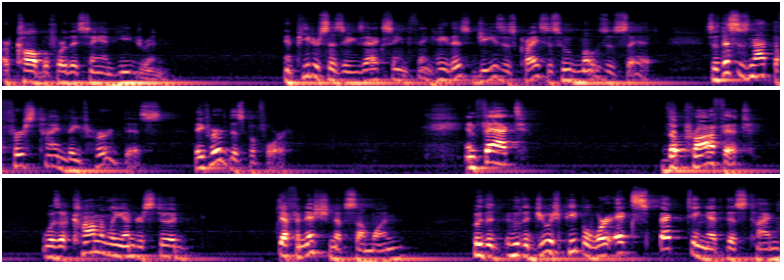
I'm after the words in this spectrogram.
are called before the Sanhedrin. And Peter says the exact same thing. Hey, this Jesus Christ is whom Moses said. So this is not the first time they've heard this. They've heard this before. In fact, the prophet was a commonly understood definition of someone who the, who the Jewish people were expecting at this time.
